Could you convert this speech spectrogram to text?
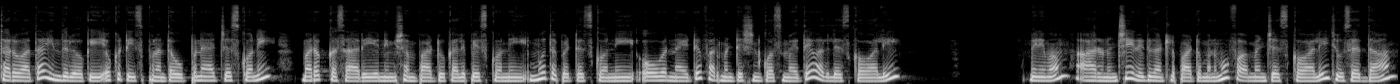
తర్వాత ఇందులోకి ఒక టీ స్పూన్ అంత ఉప్పును యాడ్ చేసుకొని మరొక్కసారి నిమిషం పాటు కలిపేసుకొని మూత పెట్టేసుకొని ఓవర్ నైట్ ఫర్మెంటేషన్ కోసం అయితే వదిలేసుకోవాలి. మినిమం ఆరు నుంచి ఎనిమిది గంటల పాటు మనము ఫర్మెంట్ చేసుకోవాలి. చూసేద్దాం.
